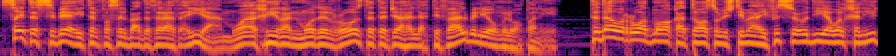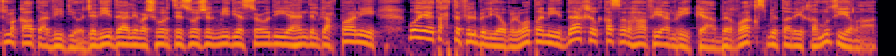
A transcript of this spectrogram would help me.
صيت السبيعي تنفصل بعد ثلاث أيام. وأخيرا موديل روز تتجاهل الاحتفال باليوم الوطني. تداول رواد مواقع التواصل الاجتماعي في السعودية والخليج مقاطع فيديو جديدة لمشهورة ال social media السعودية هند القحطاني وهي تحتفل باليوم الوطني داخل قصرها في أمريكا بالرقص بطريقة مثيرة.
